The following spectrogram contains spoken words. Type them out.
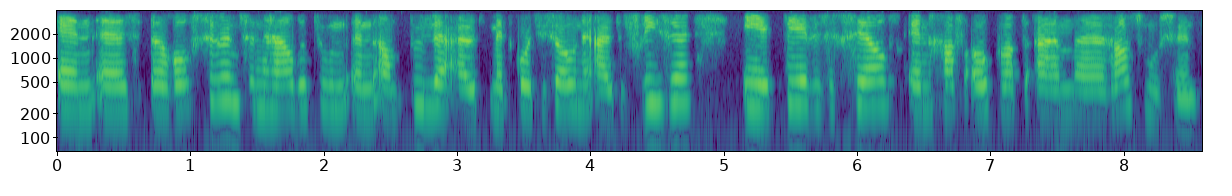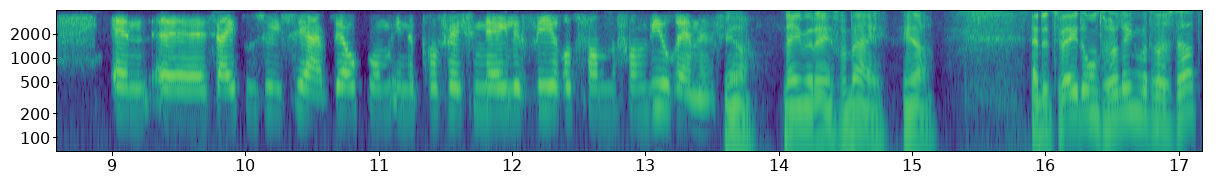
En uh, Rolf Sørensen haalde toen een ampule uit, met cortisone uit de vriezer, injecteerde zichzelf en gaf ook wat aan uh, Rasmussen. En uh, zei toen zoiets, ja, welkom in de professionele wereld van, van wielrenners. Ja, neem er een van mij, ja. En de tweede onthulling, wat was dat?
